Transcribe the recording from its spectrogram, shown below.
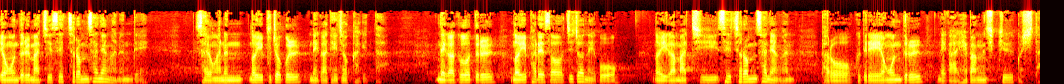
영혼들을 마치 새처럼 사냥하는데 사용하는 너희 부적을 내가 대적하겠다. 내가 그것들을 너희 팔에서 찢어내고 너희가 마치 새처럼 사냥한 바로 그들의 영혼들을 내가 해방시킬 것이다.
